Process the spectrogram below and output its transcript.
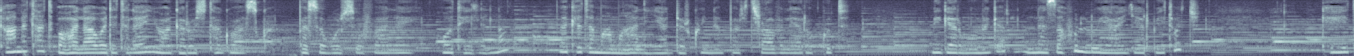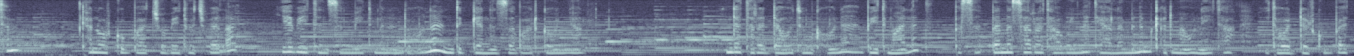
ከአመታት በኋላ ወደ ተለያዩ ሀገሮች ተጓዝኩ። በሰዎች ሶፋ ላይ ሆቴልና በከተማ መሀል እያደርኩኝ ነበር ትራቭል ያረኩት። የሚገርመው ነገር እነዛ ሁሉ የአየር ቤቶች ከየትም ከኖርኩባቸው ቤቶች በላይ የቤትን ስሜት ምን እንደሆነ እንድገነዘብ አድርገውኛል። እንደተረዳሁትም ከሆነ ቤት ማለት በመሰረታዊነት ያለምንም ቅድመ ሁኔታ የተወደድኩበት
